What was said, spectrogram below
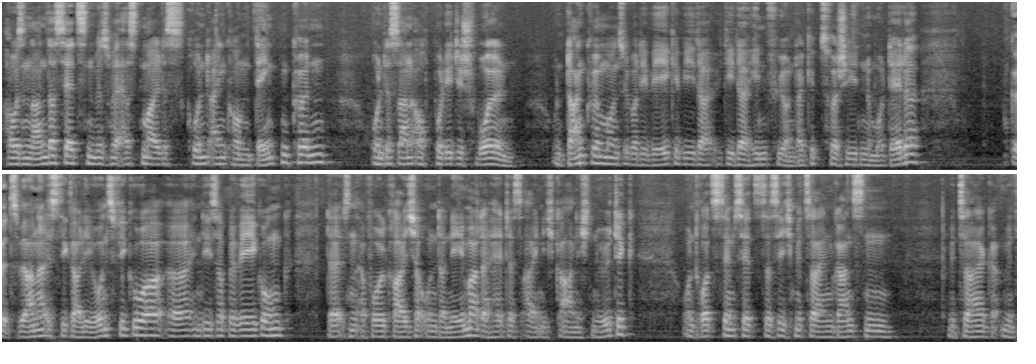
auseinandersetzen, müssen wir erstmal das Grundeinkommen denken können und es dann auch politisch wollen. Und dann können wir uns über die Wege, wieder, die dahin führen. Da gibt es verschiedene Modelle. Götz Werner ist die Galionsfigur äh, in dieser Bewegung. Der ist ein erfolgreicher Unternehmer, der hätte es eigentlich gar nicht nötig. Und trotzdem setzt er sich mit seinem ganzen, mit, seiner, mit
